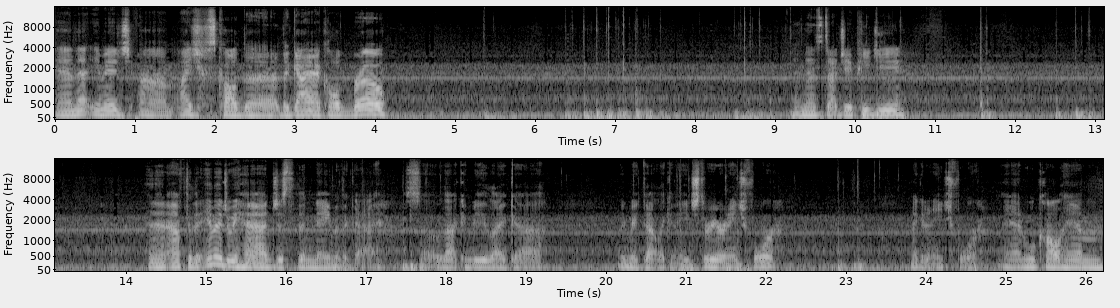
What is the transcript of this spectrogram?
And that image, um, I just called the, the guy I called bro. And then after the image we had just the name of the guy. So that can be like, uh, we make that like an H3 or an H4. Make it an H4. And we'll call him,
